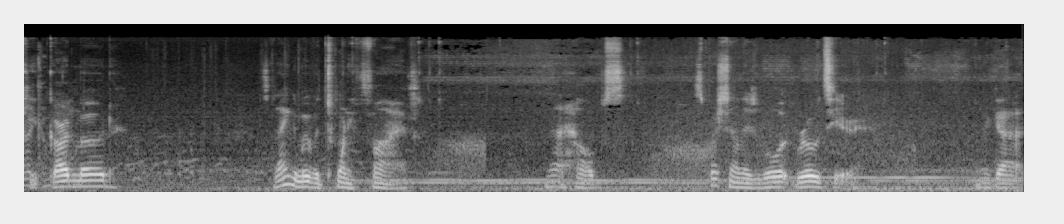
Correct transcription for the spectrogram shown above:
keep guard mode. So now you can move at 25. That helps. Especially on these ro- roads here. We got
